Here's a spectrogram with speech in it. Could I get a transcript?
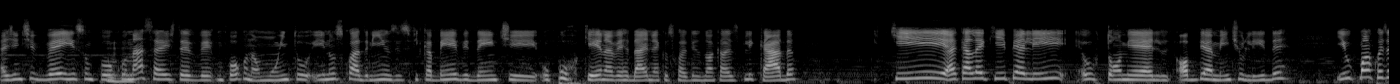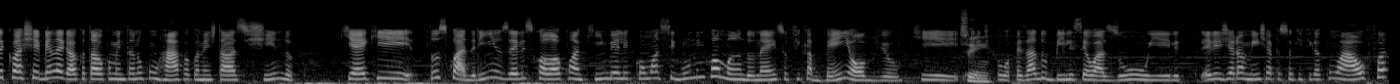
A gente vê isso um pouco Uhum. na série de TV, um pouco não, muito, e nos quadrinhos isso fica bem evidente o porquê, na verdade, né, que os quadrinhos dão aquela explicada. Que aquela equipe ali, o Tommy é obviamente o líder. E uma coisa que eu achei bem legal que eu tava comentando com o Rafa quando a gente tava assistindo, que é que nos quadrinhos eles colocam a Kimberly como a segunda em comando, né? Isso fica bem óbvio que, Sim. tipo, apesar do Billy ser o azul e ele, ele geralmente é a pessoa que fica com o alfa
